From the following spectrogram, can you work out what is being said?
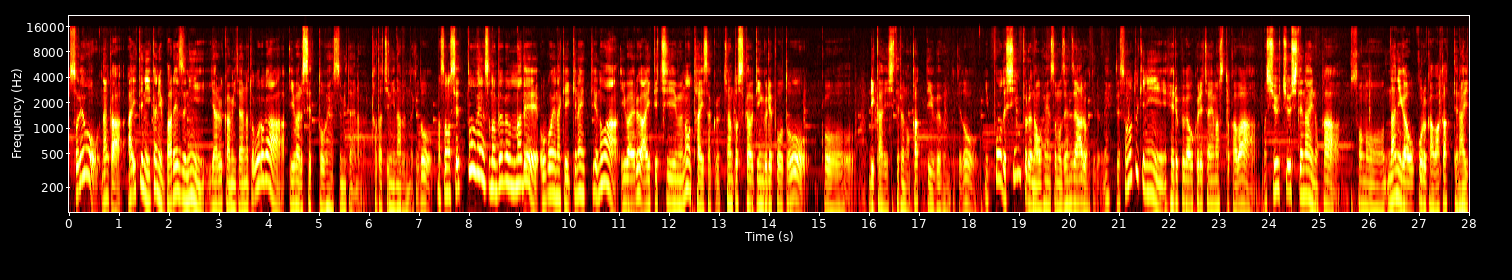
それをなんか相手にいかにバレずにやるかみたいなところがいわゆるセットオフェンスみたいな形になるんだけど、まあ、そのセットオフェンスの部分まで覚えなきゃいけないっていうのはいわゆる相手チームの対策。ちゃんとスカウティングレポートをこう理解してるのかっていう部分だけど一方でシンプルなオフェンスも全然あるわけだよね。でその時にヘルプが遅れちゃいますとかは、まあ、集中してないのかその何が起こるか分かってないっ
